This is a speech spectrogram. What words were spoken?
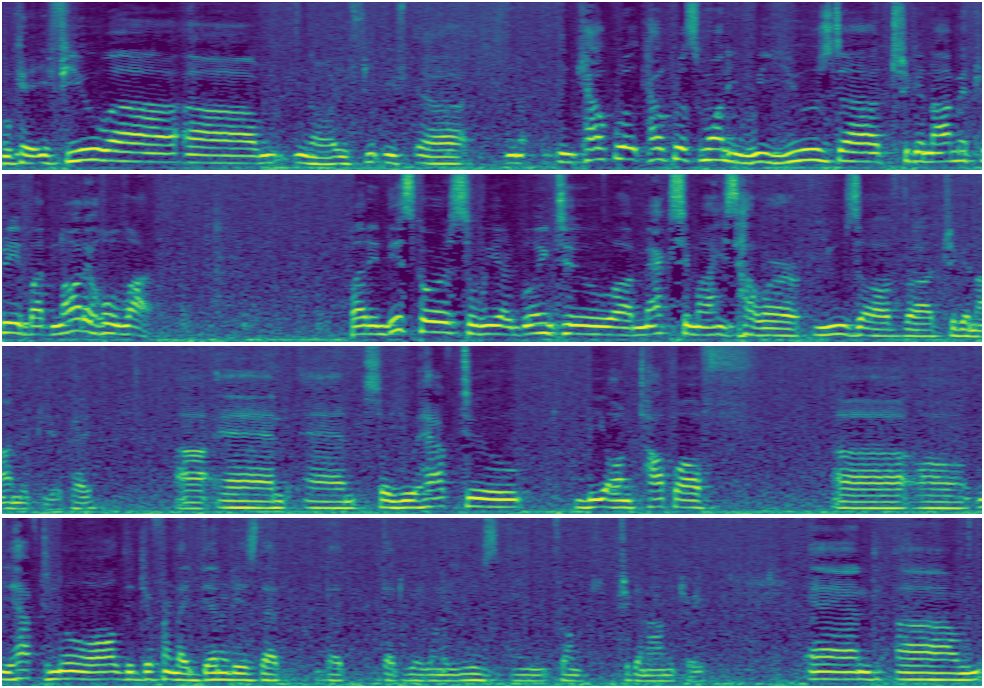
Okay, if you uh, um, you know if if uh, you know in calculus calculus one we used uh, trigonometry, but not a whole lot. But in this course, we are going to uh, maximize our use of uh, trigonometry. Okay, and and so you have to be on top of. Uh, uh, you have to know all the different identities that that that we're going to use in from trigonometry and um,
